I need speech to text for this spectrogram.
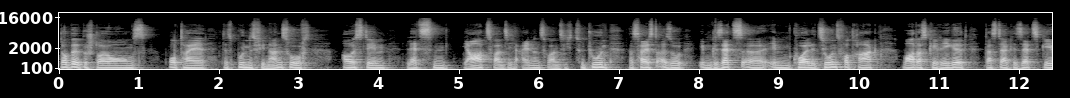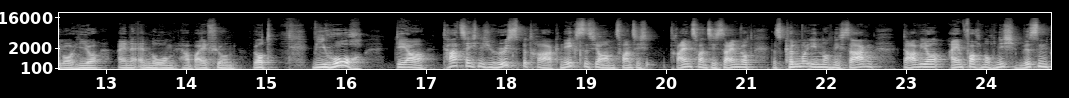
Doppelbesteuerungsurteil des Bundesfinanzhofs aus dem letzten Jahr 2021 zu tun. Das heißt also, im Gesetz, äh, im Koalitionsvertrag war das geregelt, dass der Gesetzgeber hier eine Änderung herbeiführen wird. Wie hoch der tatsächliche Höchstbetrag nächstes Jahr im 2023 sein wird, das können wir Ihnen noch nicht sagen, da wir einfach noch nicht wissen,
